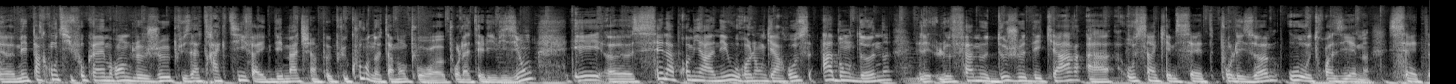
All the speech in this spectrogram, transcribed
Euh, mais par contre, il faut quand même rendre le jeu plus attractif avec des matchs un peu plus courts, notamment pour, euh, pour la télévision. Et euh, c'est la première année où Roland Garros abandonne le fameux deux jeux d'écart au cinquième set pour les hommes ou au troisième set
